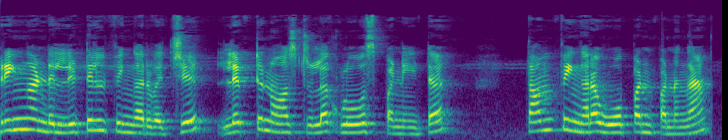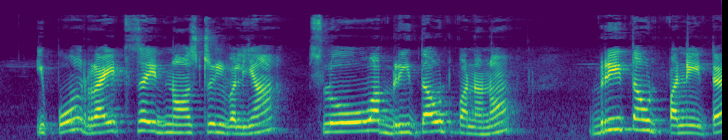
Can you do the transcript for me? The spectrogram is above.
ring and little finger வச்சு லெஃப்ட் நாஸ்ட்ரில் க்ளோஸ் பண்ணிவிட்டு தம் ஃபிங்கரை ஓப்பன் பண்ணுங்கள் இப்போது ரைட் சைட் நாஸ்ட்ரில் வழியாக ஸ்லோவாக ப்ரீத் அவுட் பண்ணணும். ப்ரீத் அவுட் பண்ணிவிட்டு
